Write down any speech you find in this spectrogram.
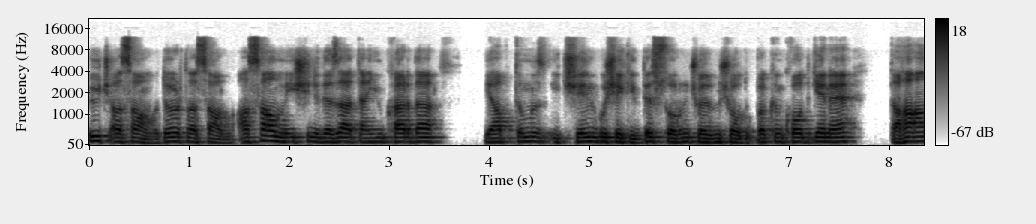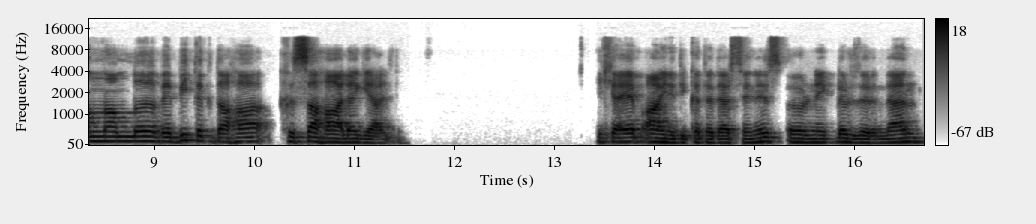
3 asal mı? 4 asal mı? Asal mı işini de zaten yukarıda yaptığımız için bu şekilde sorunu çözmüş olduk. Bakın kod gene daha anlamlı ve bir tık daha kısa hale geldi. Hikaye hep aynı dikkat ederseniz örnekler üzerinden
